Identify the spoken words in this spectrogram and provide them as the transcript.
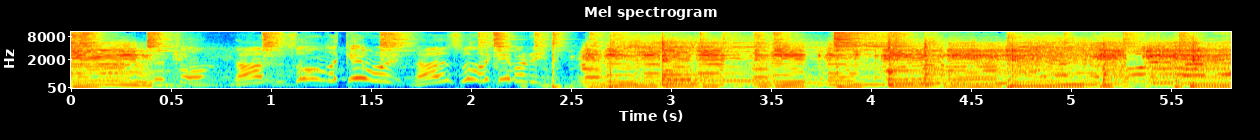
なんでそなんでそんな煙なんでそんな煙？これはね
